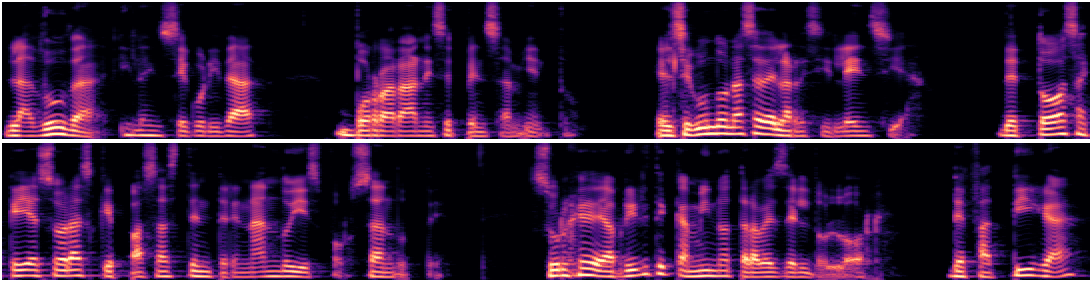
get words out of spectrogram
la duda y la inseguridad borrarán ese pensamiento. El segundo nace de la resiliencia, de todas aquellas horas que pasaste entrenando y esforzándote. Surge de abrirte camino a través del dolor, de fatiga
